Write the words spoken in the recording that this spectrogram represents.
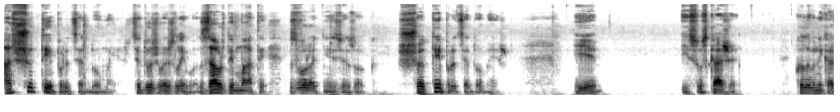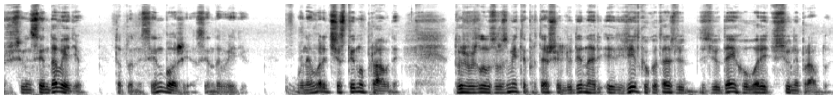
А що ти про це думаєш? Це дуже важливо. Завжди мати зворотній зв'язок. Що ти про це думаєш? І Ісус каже, коли вони кажуть, що він син Давидів, тобто не син Божий, а син Давидів, вони говорять частину правди. Дуже важливо зрозуміти про те, що людина рідко кота з людей говорить всю неправду.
